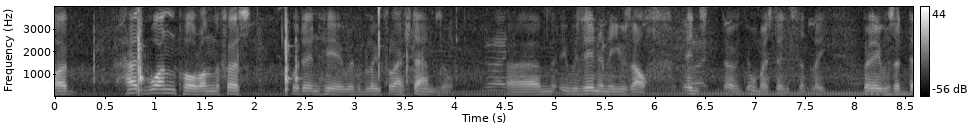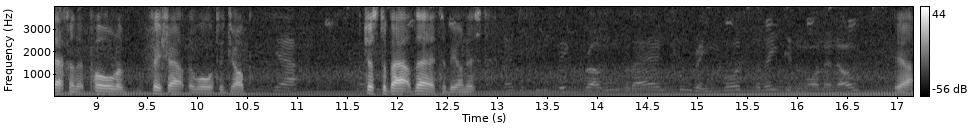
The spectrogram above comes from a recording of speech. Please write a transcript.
I've had one pull on the first put in here with the blue flash damsel. Right. Um, he was in and he was off inst- uh, almost instantly, but it was a definite pull, a fish out the water job. yeah. Just about there, to be honest. I just seen big browns there and two rainbows, but they didn't want to know. Yeah,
